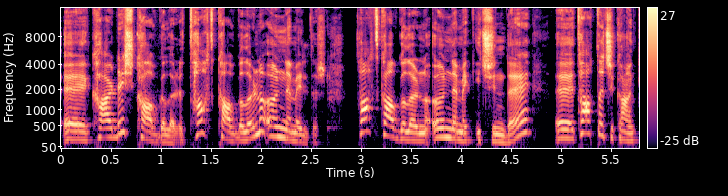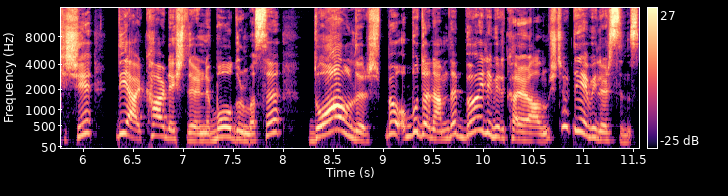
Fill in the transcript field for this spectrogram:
e, kardeş kavgaları, taht kavgalarını önlemelidir. Taht kavgalarını önlemek için de e, tahta çıkan kişi diğer kardeşlerini boğdurması doğaldır. Bu, bu dönemde böyle bir karar almıştır diyebilirsiniz.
